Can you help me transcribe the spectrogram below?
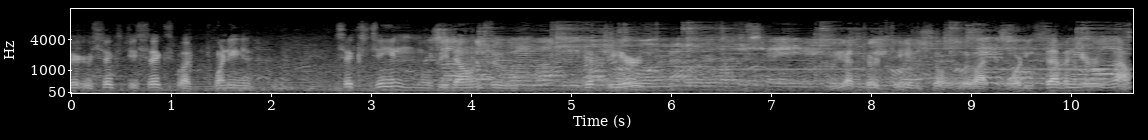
Figure 66, what, 2016 we'll be down to 50 years. We got 13, so we're like 47 years now.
